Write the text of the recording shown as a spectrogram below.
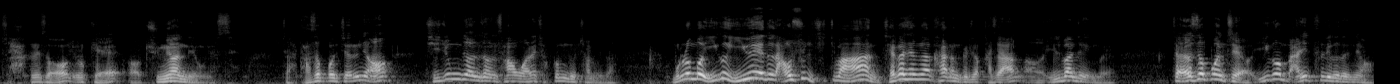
자, 그래서 이렇게 어, 중요한 내용이었어요. 자, 다섯 번째는요. 지중전선 상호 간의 접근 교차입니다. 물론 뭐 이거 이외에도 나올 수 있지만 제가 생각하는 그저 가장 어, 일반적인 거예요. 자, 여섯 번째요. 이거 많이 틀리거든요.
